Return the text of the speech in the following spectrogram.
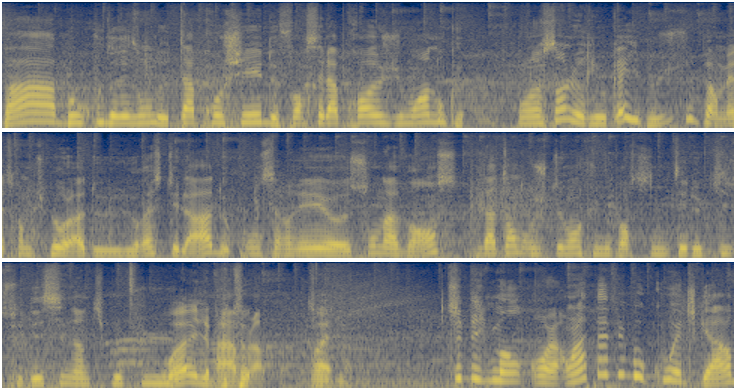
pas beaucoup de raisons de t'approcher, de forcer l'approche du moins. Donc pour l'instant, le Ryukai il peut juste se permettre un petit peu voilà, de, de rester là, de conserver euh, son avance, d'attendre justement qu'une opportunité de kill se dessine un petit peu plus. Ouais, il a Ah, plutôt. voilà, Ouais. typiquement. Typiquement, voilà, on l'a pas vu beaucoup Edgeguard.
